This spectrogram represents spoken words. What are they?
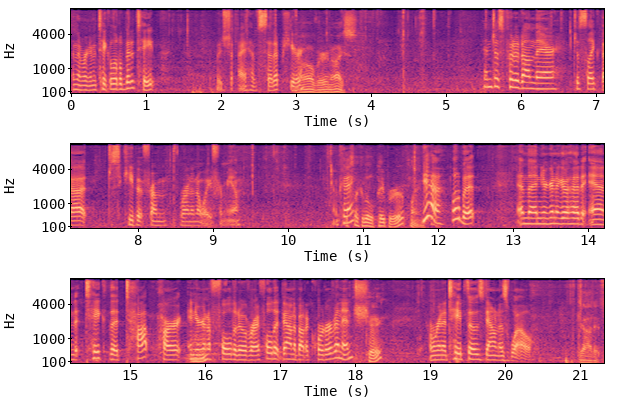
And then we're going to take a little bit of tape, which I have set up here, Oh, very nice. And just put it on there, just like that, just to keep it from running away from you. Okay. It's like a little paper airplane. Yeah, a little bit. And then you're going to go ahead and take the top part and you're going to fold it over. I fold it down about a quarter of an inch. Mm-hmm. Okay. And we're going to tape those down as well, Got it.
